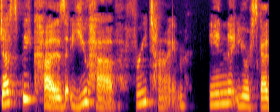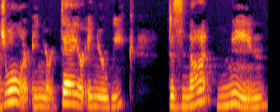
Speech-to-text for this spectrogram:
Just because you have free time in your schedule or in your day or in your week does not mean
